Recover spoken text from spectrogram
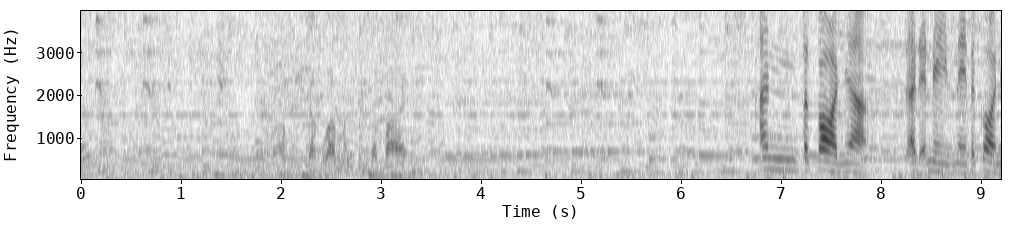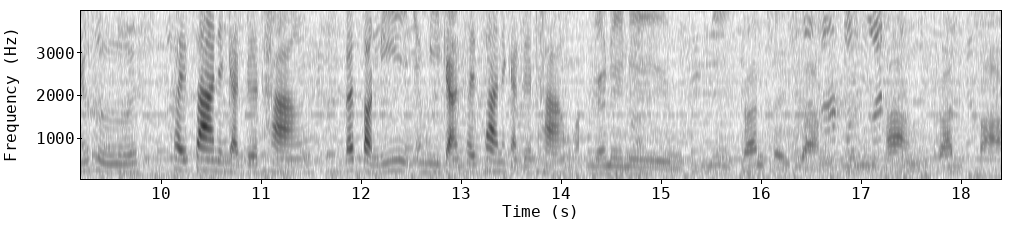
นะแต่ว่าผม จักว่ามันสบาย อันแตะก่อนเนี่ยอันในในแตะก่อนนี่คือใช้ซ่าในการเดินทาง แล้วตอนนี้ยังมีการใช้ซ่าในการเดินทางบ่เนี่ยนี่นี่นี่การใส่สร้างเดินทางการต่าง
